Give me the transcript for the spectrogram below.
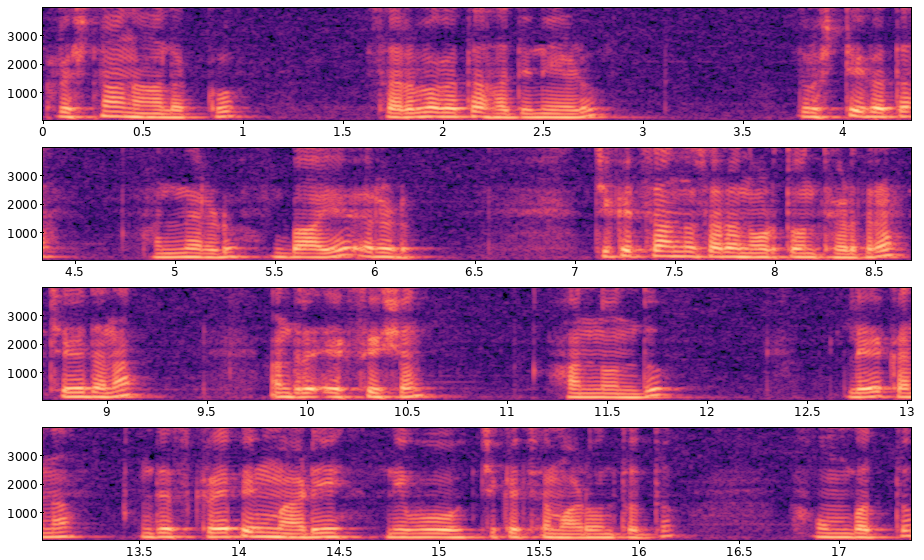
ಕೃಷ್ಣ ನಾಲ್ಕು, ಸರ್ವಗತ ಹದಿನೇಳು, ದೃಷ್ಟಿಗತ ಹನ್ನೆರಡು ಬಾಯ ಎರಡು. ಚಿಕಿತ್ಸಾನುಸಾರ ನೋಡ್ತು ಅಂತ ಹೇಳಿದ್ರೆ ಛೇದನ, ಅಂದರೆ ಎಕ್ಸಿಷನ್ ಹನ್ನೊಂದು, ಲೇಖನ, ಅಂದರೆ ಸ್ಕ್ರೇಪಿಂಗ್ ಮಾಡಿ ನೀವು ಚಿಕಿತ್ಸೆ ಮಾಡುವಂಥದ್ದು. ಒಂಬತ್ತು,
